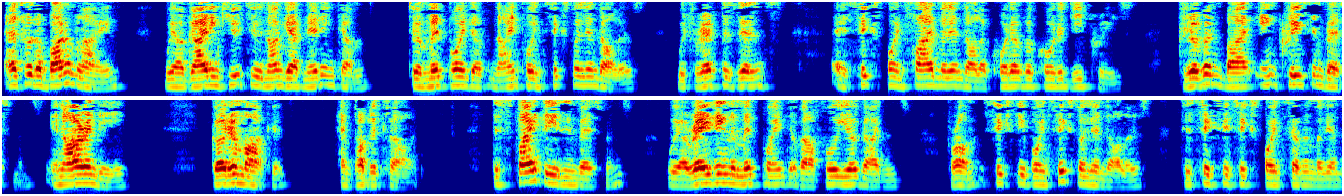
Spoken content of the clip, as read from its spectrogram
As for the bottom line, we are guiding Q2 non-GAAP net income to a midpoint of $9.6 million, which represents a $6.5 million quarter-over-quarter decrease, driven by increased investments in R&D, go-to-market, and public cloud. Despite these investments, we are raising the midpoint of our full year guidance from $60.6 million to $66.7 million.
